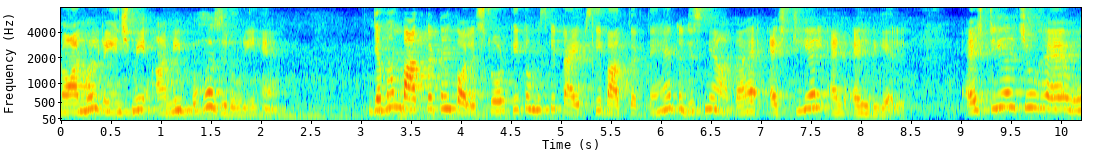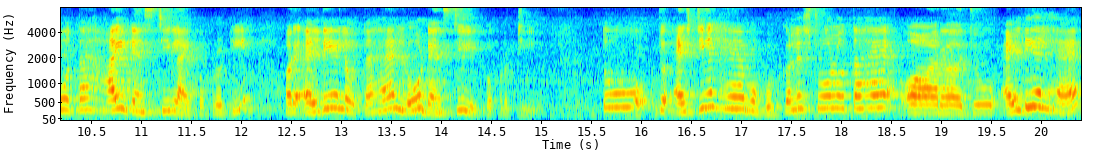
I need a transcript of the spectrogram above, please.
नॉर्मल रेंज में आनी बहुत ज़रूरी हैं। जब हम बात करते हैं कोलेस्ट्रॉल की तो हम इसके टाइप्स की बात करते हैं तो जिसमें आता है एचडीएल एंड एल एच जो है, वो होता है हाई डेंसिटी लाइपोप्रोटीन और एलडीएल होता है लो डेंसिटी लिपोप्रोटीन तो जो एचडीएल है, वो गुड कोलेस्ट्रॉल होता है और जो एलडीएल है,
